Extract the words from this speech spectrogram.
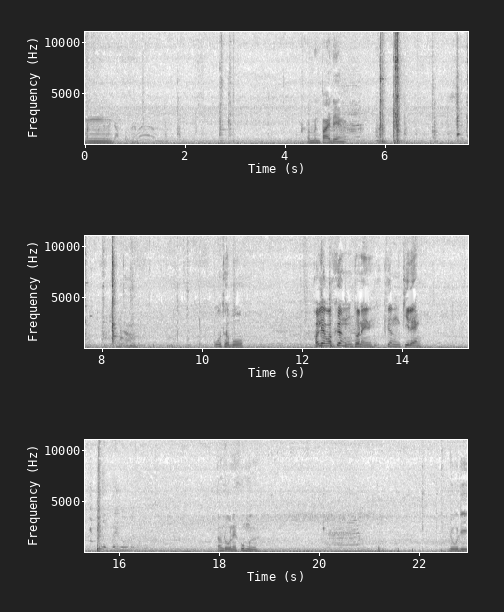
มัน มันเป็นป้ายแดงต้องถามอู้เทอร์โบ เขาเรียกว่าเครื่องตัวไหนนี่เครื่องกี่แรง ไม่รู้ต้องดูในคู่มือ ดูดี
